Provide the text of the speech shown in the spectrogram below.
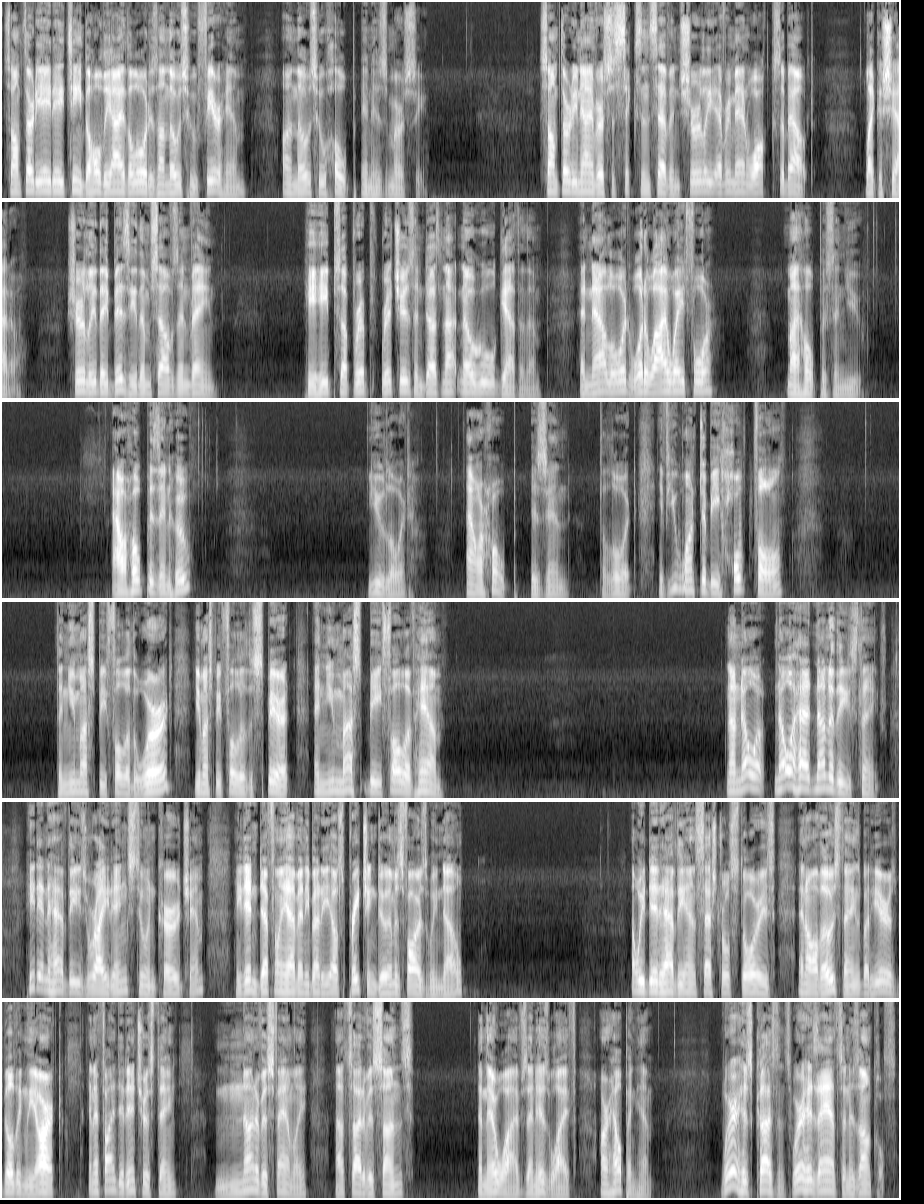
Psalm 38, 18 Behold, the eye of the Lord is on those who fear him, on those who hope in his mercy. Psalm 39, verses 6 and 7 Surely every man walks about like a shadow. Surely they busy themselves in vain. He heaps up riches and does not know who will gather them. And now, Lord, what do I wait for? My hope is in you. Our hope is in who? You, Lord. Our hope is in the Lord. If you want to be hopeful, then you must be full of the Word, you must be full of the Spirit, and you must be full of Him. Now Noah Noah had none of these things. He didn't have these writings to encourage him. He didn't definitely have anybody else preaching to him as far as we know. Now, we did have the ancestral stories and all those things, but here is building the ark, and I find it interesting. None of his family, outside of his sons and their wives and his wife, are helping him. Where are his cousins? Where are his aunts and his uncles?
